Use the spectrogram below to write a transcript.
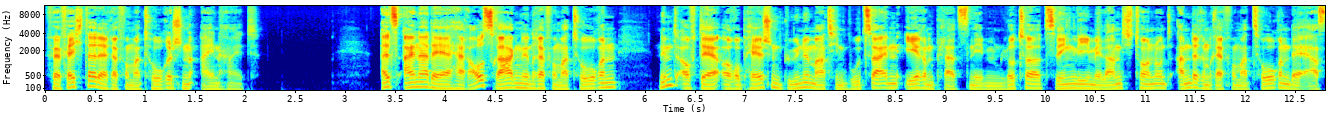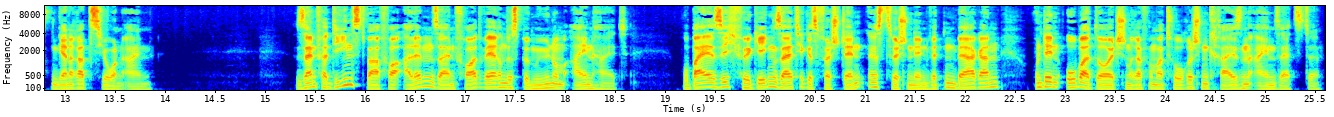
Verfechter der reformatorischen Einheit. Als einer der herausragenden Reformatoren nimmt auf der europäischen Bühne Martin Bucer einen Ehrenplatz neben Luther, Zwingli, Melanchthon und anderen Reformatoren der ersten Generation ein. Sein Verdienst war vor allem sein fortwährendes Bemühen um Einheit, wobei er sich für gegenseitiges Verständnis zwischen den Wittenbergern und den oberdeutschen reformatorischen Kreisen einsetzte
